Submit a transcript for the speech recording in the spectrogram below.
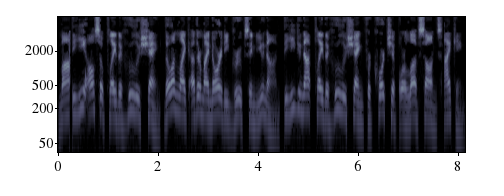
Ma. The Yi also play the hulu sheng, though unlike other minority groups in Yunnan, the Yi do not play the hulu sheng for courtship or love songs iking.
